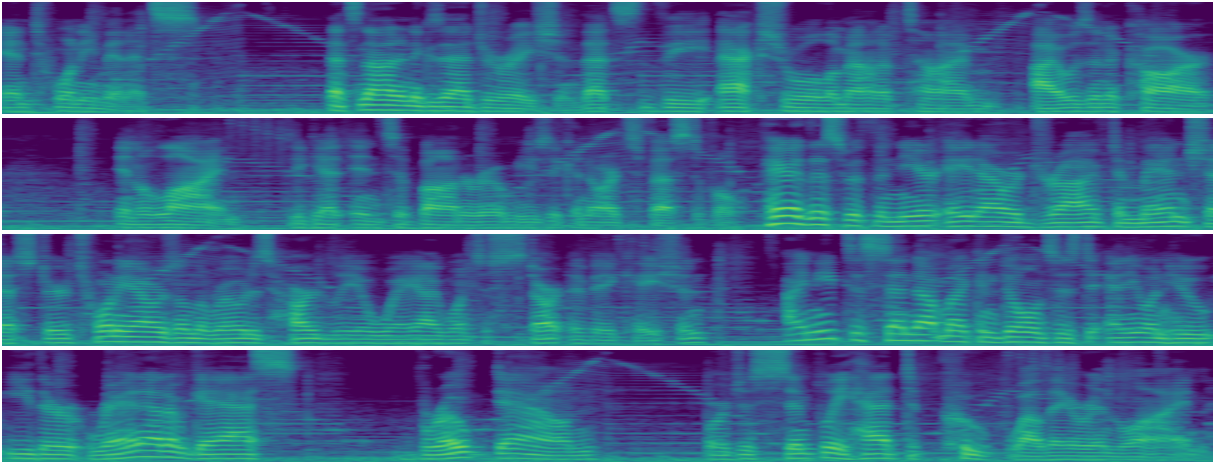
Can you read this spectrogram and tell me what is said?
and 20 minutes. That's not an exaggeration. That's the actual amount of time I was in a car in a line to get into Bonnaroo Music and Arts Festival. Pair this with the near 8-hour drive to Manchester. 20 hours on the road is hardly a way I want to start a vacation. I need to send out my condolences to anyone who either ran out of gas, broke down, or just simply had to poop while they were in line.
